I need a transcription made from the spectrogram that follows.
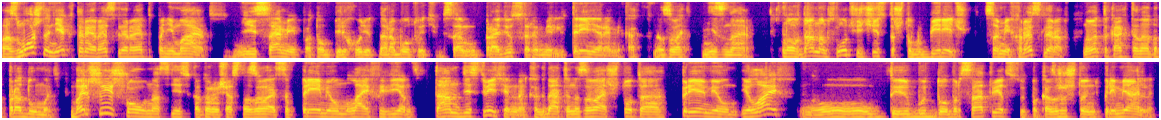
Возможно, некоторые рестлеры это понимают и сами потом переходят на работу этими самыми продюсерами или тренерами, как их назвать, не знаю. Но в данном случае чисто, чтобы беречь самих рестлеров, но это как-то надо продумать. Большие шоу у нас есть, которые сейчас называются премиум лайф event. Там действительно, когда ты называешь что-то премиум и лайф, ну, ты будь добр, соответствуй, покажи что-нибудь премиальное.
